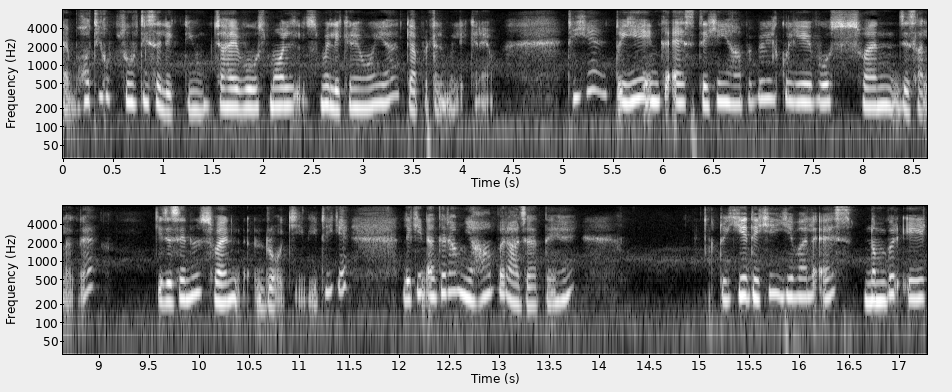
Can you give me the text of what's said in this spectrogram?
बहुत ही खूबसूरती से लिखती हूँ, चाहे वो स्मॉल में लिख रहे हों या कैपिटल में लिख रहे हों। ठीक है? तो ये इनका एस देखिए यहाँ पे बिल्कुल ये वो स्वर्ण जैसा लग रहा है, कि जैसे इन्होंने स्वर्ण ड्रॉ की हुई, ठीक है? लेकिन अगर हम यहाँ पर आ जाते हैं तो ये देखिए, ये वाला एस नंबर एट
